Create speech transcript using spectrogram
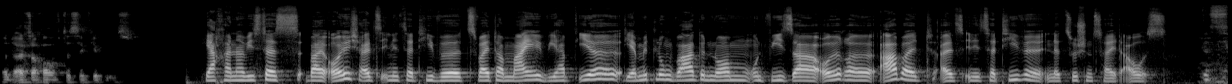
und als auch auf das Ergebnis. Ja, Hanna, wie ist das bei euch als Initiative 2. Mai? Wie habt ihr die Ermittlungen wahrgenommen und wie sah eure Arbeit als Initiative in der Zwischenzeit aus? Das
